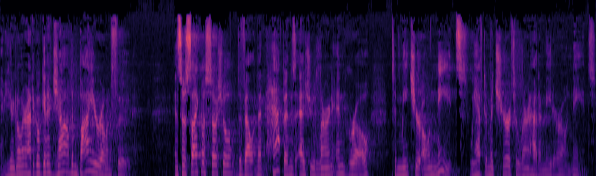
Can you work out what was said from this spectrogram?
Maybe you're going to learn how to go get a job and buy your own food. And so psychosocial development happens as you learn and grow to meet your own needs. We have to mature to learn how to meet our own needs.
